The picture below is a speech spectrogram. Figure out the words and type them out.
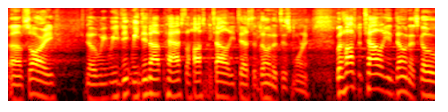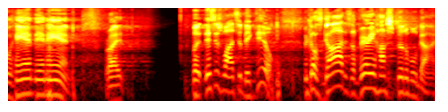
uh, sorry, you know, we, we, did, we did not pass the hospitality test of donuts this morning. But hospitality and donuts go hand in hand, right? But this is why it's a big deal because God is a very hospitable God.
